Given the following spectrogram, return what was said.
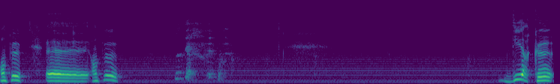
On peut, on peut dire que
